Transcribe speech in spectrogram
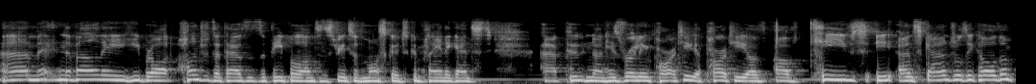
Um, Navalny, he brought hundreds of thousands of people onto the streets of Moscow to complain against uh, Putin and his ruling party, a party of, of thieves and scoundrels, he called them.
